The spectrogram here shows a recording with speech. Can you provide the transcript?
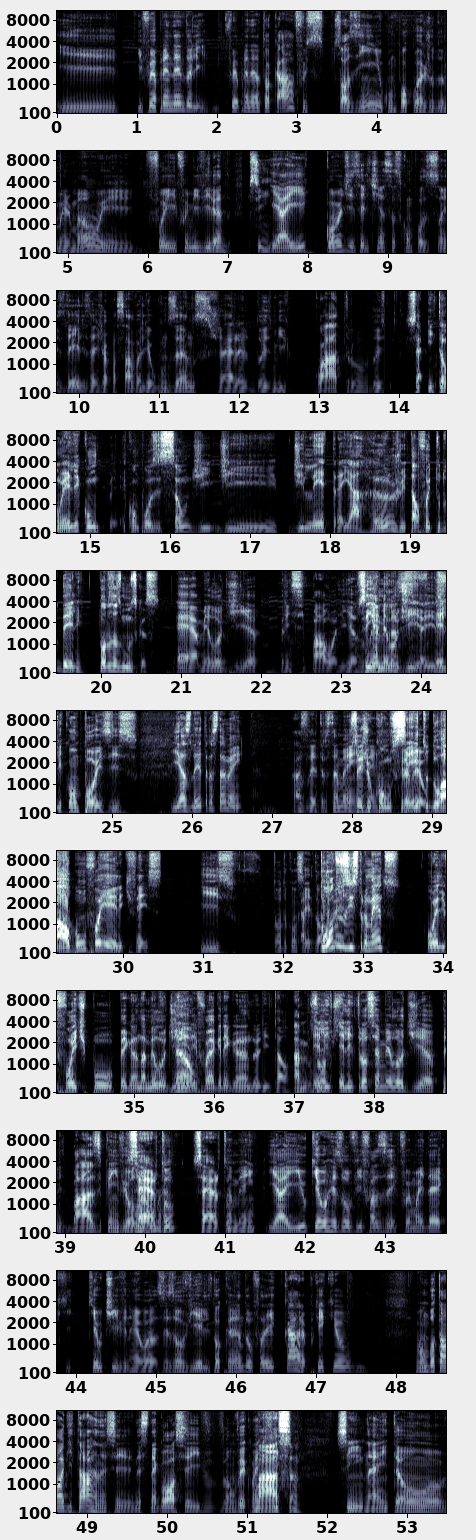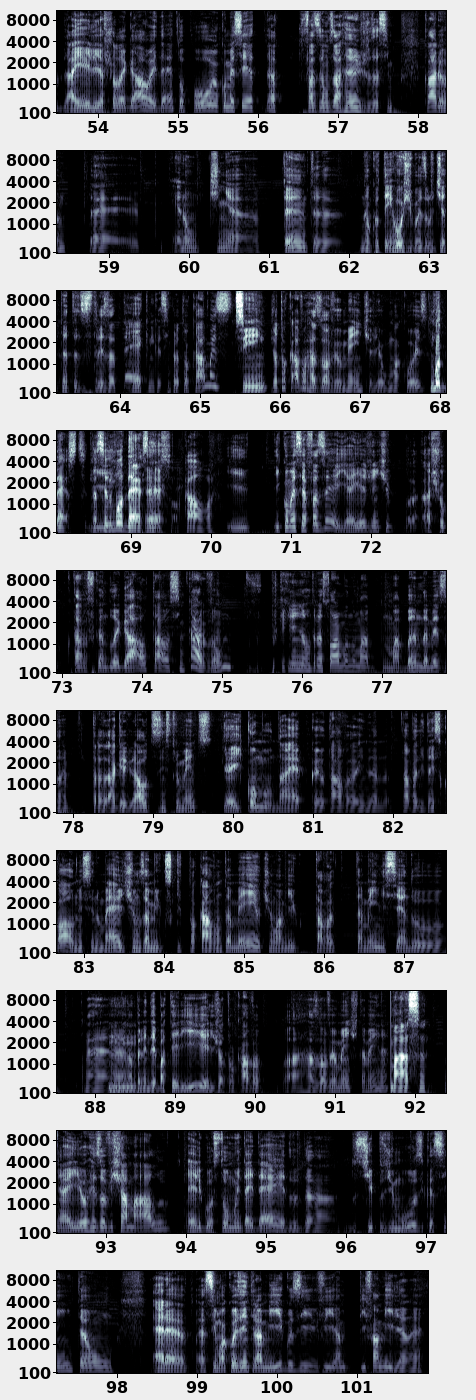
E e fui aprendendo ali. Fui aprendendo a tocar, fui sozinho, com um pouco a ajuda do meu irmão e fui, fui me virando. Sim. E aí, como eu disse, ele tinha essas composições deles, aí já passava ali alguns anos, já era 2004, 2000... Então ele, com composição de, de, de letra e arranjo e tal, foi tudo dele, todas as músicas. É, a melodia principal ali, as Sim, letras, a melodia, isso. Ele compôs, isso. E as letras também. As letras também. Ou seja, é, o conceito do álbum foi ele que fez. Isso. Todo o conceito do Todos os instrumentos? Ou ele foi, tipo, pegando a melodia Não. e foi agregando ali e tal? A, ele, ele, trouxe a melodia básica em violão. Certo, né? certo. Também. E aí o que eu resolvi fazer, foi uma ideia que, que eu tive, né? Eu, às vezes eu ouvia ele tocando, eu falei, cara, por que que eu. Vamos botar uma guitarra nesse, nesse negócio aí, vamos ver como é Massa. que fica. Sim. Né? Então, aí ele achou legal a ideia, topou, eu comecei a, a fazer uns arranjos, assim. Claro, é, eu não tinha tanta, não que eu tenha hoje, mas eu não tinha tanta destreza técnica assim para tocar, mas sim, já tocava razoavelmente ali alguma coisa. Modesto, tá E- sendo modesto, é. pessoal, calma. E, e comecei a fazer. E aí a gente achou que tava ficando legal, tal, assim, cara, vamos, por que, que a gente não transforma numa, numa banda mesmo, né? Tra- agregar outros instrumentos. E aí como na época eu tava ainda tava ali na escola, no ensino médio, tinha uns amigos que tocavam também, eu tinha um amigo que tava também iniciando é, Uhum. aprender bateria, ele já tocava razoavelmente também, né? Massa. E aí eu resolvi chamá-lo. Ele gostou muito da ideia, do, da- dos tipos de música, assim, então era assim, uma coisa entre amigos e, via- e família, né?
